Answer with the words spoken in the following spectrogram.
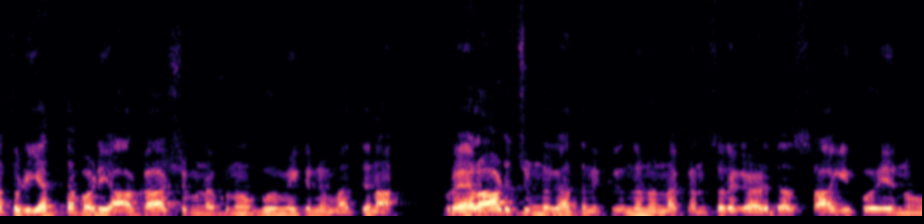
అతడు ఎత్తబడి ఆకాశమునకును భూమికి మధ్యన వేలాడుచుండగా అతని క్రిందనున్న కంచరగాడిద సాగిపోయెను.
